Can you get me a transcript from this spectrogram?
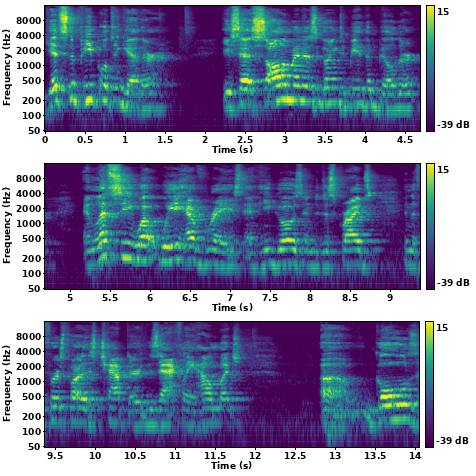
gets the people together. He says Solomon is going to be the builder. And let's see what we have raised. And he goes and describes in the first part of this chapter exactly how much um, gold,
